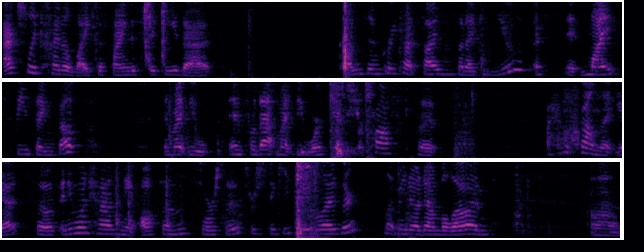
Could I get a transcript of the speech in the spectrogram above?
actually kind of like to find a sticky that comes in pre-cut sizes that I could use. It might speed things up and might be, and for that might be worth the extra cost, but I haven't found that yet. So if anyone has any awesome sources for sticky stabilizer, let me know down below. I'm um,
